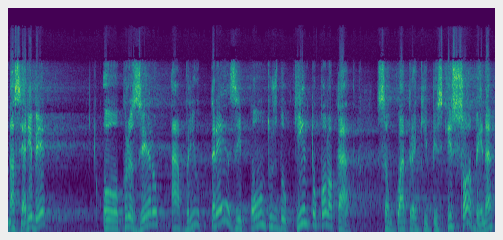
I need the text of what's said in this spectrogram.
Na Série B, o Cruzeiro abriu 13 pontos do quinto colocado. São quatro equipes que sobem, né?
